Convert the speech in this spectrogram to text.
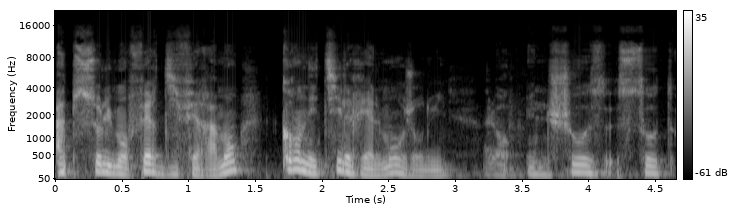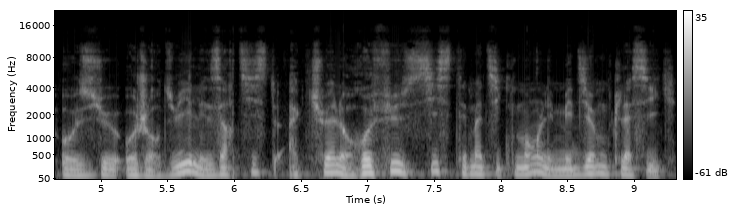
absolument faire différemment, qu'en est-il réellement aujourd'hui? Une chose saute aux yeux aujourd'hui, les artistes actuels refusent systématiquement les médiums classiques.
